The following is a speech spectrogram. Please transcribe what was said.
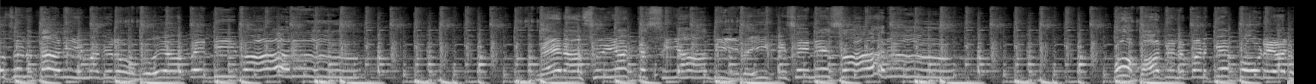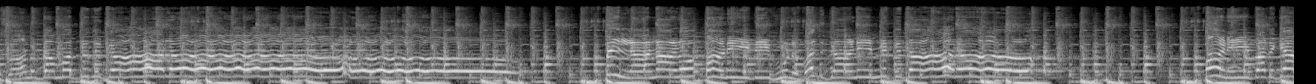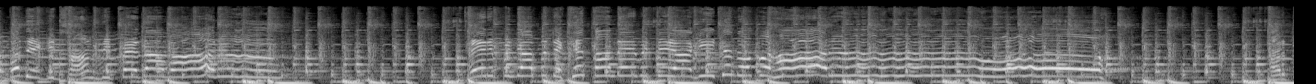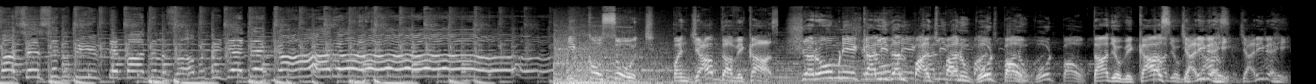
1947 ਮਗਰੋਂ ਹੋਇਆ ਪਹਿਲੀ ਵਾਰ। ਨਹਿਰਾਂ ਸੂਈਆਂ ਕੱਸੀਆਂ ਦੀ ਲਈ ਕਿਸੇ ਨੇ ਸਾਰ। ਉਹ ਬਾਦਲ ਬਣ ਕੇ ਪੌੜਿਆ ਜਸਾਨ ਦਾ ਮਦਦਗਾਰ। ਪਹਿਲਾਂ ਨਾਲੋਂ ਪਾਣੀ ਦੀ ਹੁਣ ਵੱਧ ਜਾਣੀ ਮਿਕਦਾਰ। ਪਾਣੀ ਵੱਧ ਗਿਆ, ਵਧੇਗੀ ਕਿਸਾਨ ਦੀ ਪੈਦਾਵਾਰ। ਪਾਸੇ ਸੁਖਬੀਰ ਤੇ ਬਾਦਲ ਸਾਹਿਬ ਦੀ ਜੈ ਜੈਕਾਰ। ਇੱਕੋ ਸੋਚ ਪੰਜਾਬ ਦਾ ਵਿਕਾਸ। ਸ਼੍ਰੋਮਣੀ ਅਕਾਲੀ ਦਲ ਭਾਜਪਾ ਨੂੰ ਵੋਟ ਪਾਓ। ਤਾਂ ਜੋ ਵਿਕਾਸ ਜਾਰੀ ਰਹੇ।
